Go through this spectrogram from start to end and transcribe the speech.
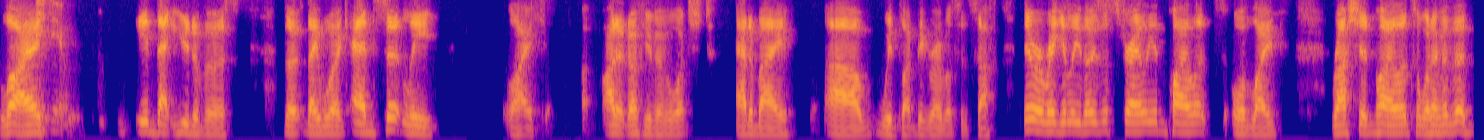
They Like do. in that universe that they work and certainly like I don't know if you've ever watched anime uh, with like big robots and stuff. There are regularly those Australian pilots or like Russian pilots or whatever that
